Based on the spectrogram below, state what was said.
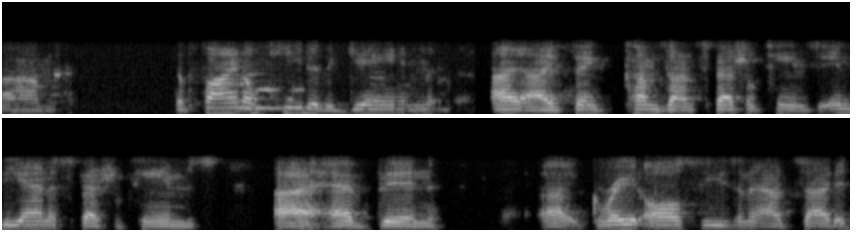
um, the final key to the game, I, I think, comes on special teams. Indiana special teams uh, have been uh, great all season outside of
